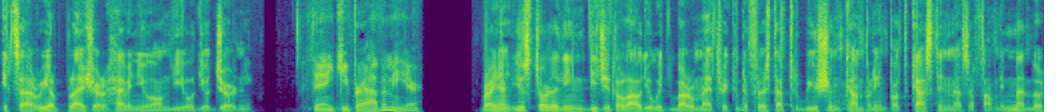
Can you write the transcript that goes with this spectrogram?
it's a real pleasure having you on the audio journey. Thank you for having me here. Bryan, you started in digital audio with Barometric, the first attribution company in podcasting as a founding member.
